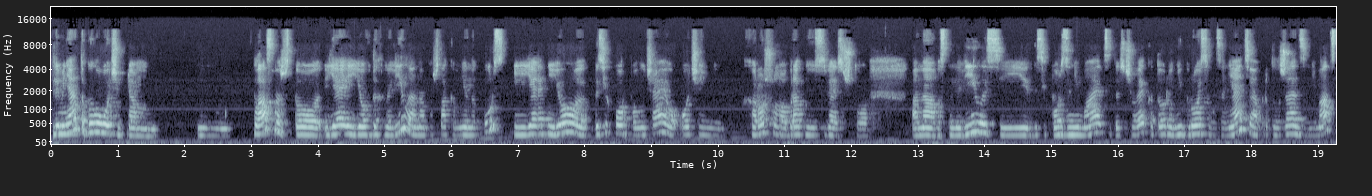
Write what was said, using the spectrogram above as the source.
Для меня это было очень прям классно, что я ее вдохновила, она пошла ко мне на курс, и я от нее до сих пор получаю очень хорошую обратную связь, что она восстановилась и до сих пор занимается. То есть человек, который не бросил занятия, а продолжает заниматься,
